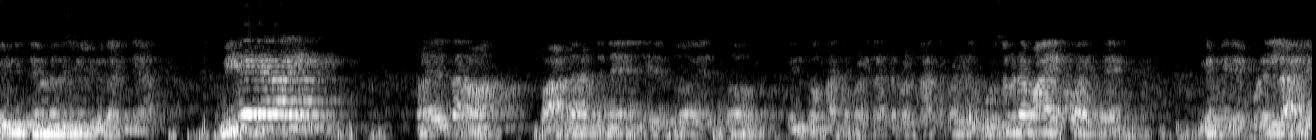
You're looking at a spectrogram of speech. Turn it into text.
వెళ్ళి జనుల శిష్యులుగా చేయాలి. మీరే వెళ్ళాలి మనం వెళ్తామా? బాధ అంటేనే ఏదో ఎంతో ఎంతో కష్టపడి కష్టపడి కష్టపడి కూర్చుండడం కూర్చుండే మా ఎక్కువ అయితే. ఇక మీరు ఎప్పుడు వెళ్ళాలి?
